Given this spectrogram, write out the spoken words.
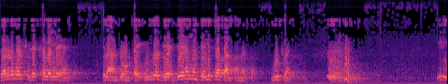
గరుడ పక్షి రెక్కలలే ఇలా అంటూ ఉంటాయి. ఇదిగో దేహం నుంచి వెళ్ళిపోతాను అన్నట్టు గూట్లోంచి ఇది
